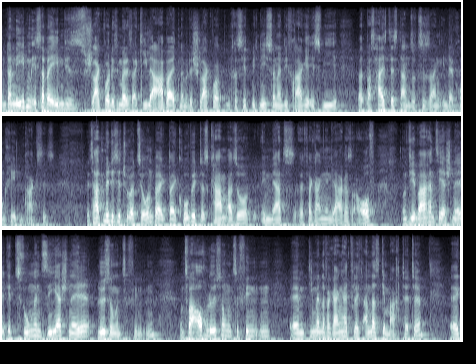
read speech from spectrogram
Und daneben ist aber eben dieses Schlagwort, ist immer das agile Arbeiten, aber das Schlagwort interessiert mich nicht, sondern die Frage ist, wie, was heißt das dann sozusagen in der konkreten Praxis? Jetzt hatten wir die Situation bei, bei Covid, das kam also im März äh, vergangenen Jahres auf und wir waren sehr schnell gezwungen, sehr schnell Lösungen zu finden. Und zwar auch Lösungen zu finden, ähm, die man in der Vergangenheit vielleicht anders gemacht hätte. Äh,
